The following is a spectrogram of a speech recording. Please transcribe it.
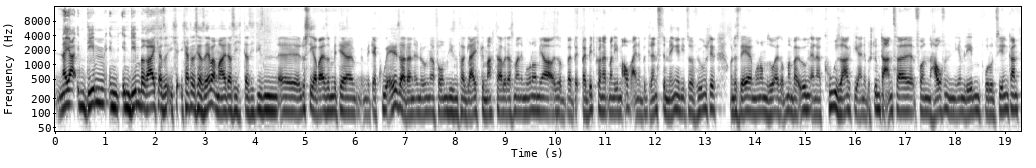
Naja, in dem, in, in dem Bereich, also ich, ich hatte das ja selber mal, dass ich, dass ich diesen äh, lustigerweise mit der, mit der Kuh Elsa dann in irgendeiner Form diesen Vergleich gemacht habe, dass man im Grunde ja, also bei, bei Bitcoin hat man eben auch eine begrenzte Menge, die zur Verfügung steht. Und das wäre ja im Grunde so, als ob man bei irgendeiner Kuh sagt, die eine bestimmte Anzahl von Haufen in ihrem Leben produzieren kann,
